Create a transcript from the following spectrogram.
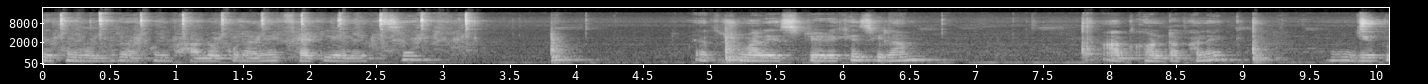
দেখুন বন্ধুরা, এখন ভালো করে আমি ফ্যাটিয়ে নিচ্ছি। এত সময় রেস্টে রেখেছিলাম, আধ ঘণ্টা খানেক। যেহেতু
